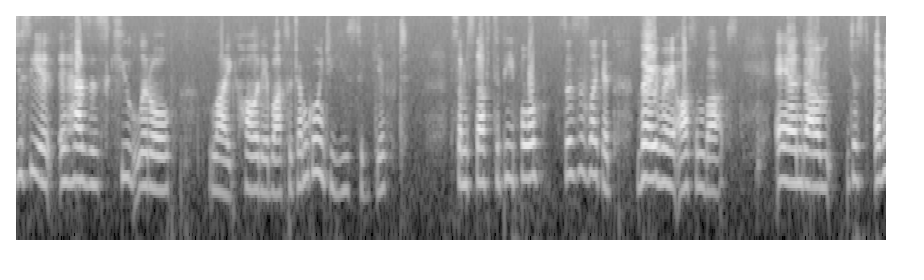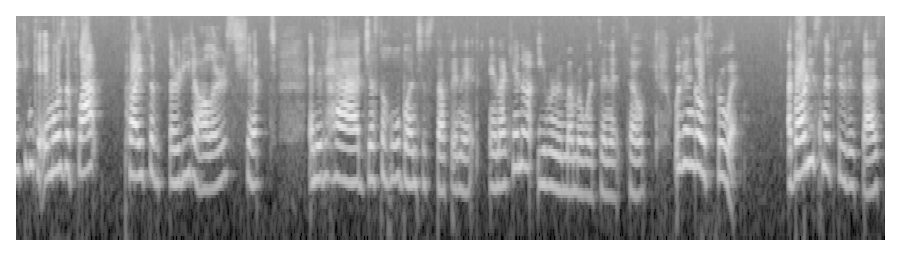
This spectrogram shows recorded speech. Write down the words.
you see it, it has this cute little like holiday box, which I'm going to use to gift some stuff to people. So this is like a very, very awesome box. And um, just everything came, it was a flat price of $30 shipped and it had just a whole bunch of stuff in it and I cannot even remember what's in it so we're gonna go through it I've already sniffed through this, guys.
